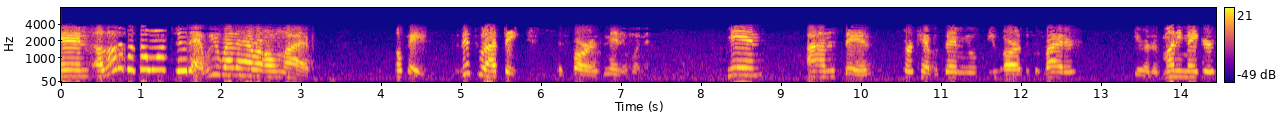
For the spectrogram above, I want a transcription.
and a lot of us don't want to do that. We would rather have our own lives. Okay, this is what I think as far as men and women. Men, I understand. Per Kevin Samuels, you are the provider. You're the money makers.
